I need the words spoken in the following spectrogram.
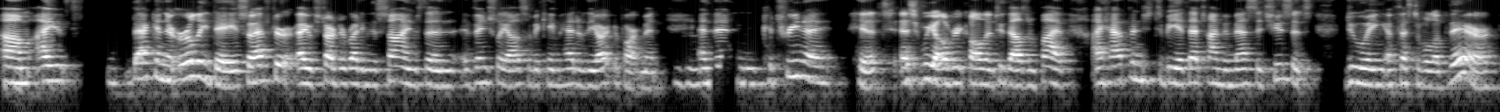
Um, I've back in the early days, so after I started writing the signs, then eventually I also became head of the art department. Mm-hmm. And then Katrina hit, as we all recall, in 2005. I happened to be at that time in Massachusetts doing a festival up there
